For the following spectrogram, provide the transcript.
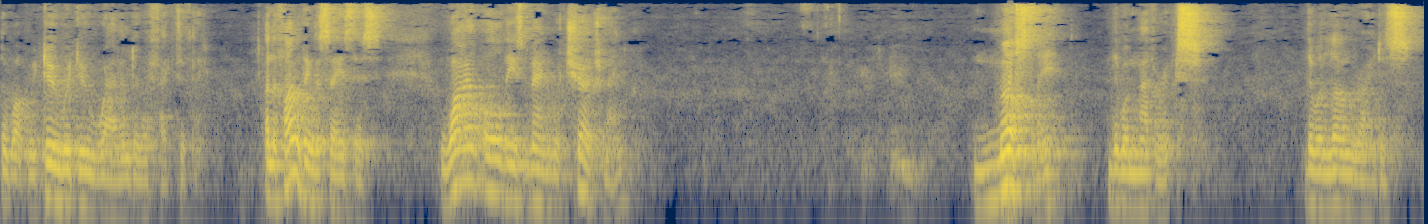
that what we do, we do well and do effectively. And the final thing to say is this, while all these men were churchmen, mostly they were mavericks. They were lone riders.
